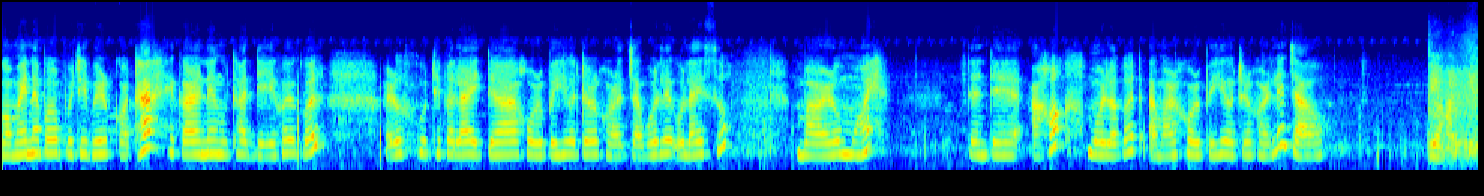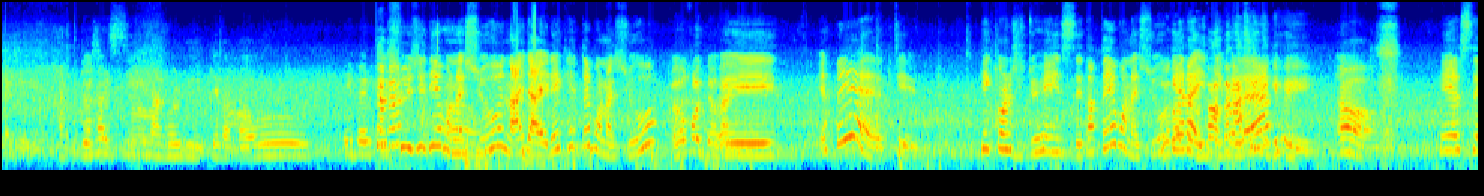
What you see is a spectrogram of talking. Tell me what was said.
গমেই নাপাওঁ পৃথিৱীৰ কথা সেইকাৰণে উঠাত দেৰি হৈ গ'ল। আৰু উঠি পেলাই এতিয়া সৰু পেহীহঁতৰ ঘৰত যাবলৈ ওলাইছোঁ। বা আৰু মই তেন্তে আহক মোৰ লগত আমাৰ সৰু পেহীহঁতৰ ঘৰলৈ যাওঁ। মাঘৰ বিহুতে এইবাৰ চুজি দিয়ে বনাইছো নাই ডাইৰেক্ট সেইতে বনাইছো। এই এতে কেকৰ যিটো সেই আছে তাতে বনাইছো কেৰাহীত দি পেলাই। অ সেই আছে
